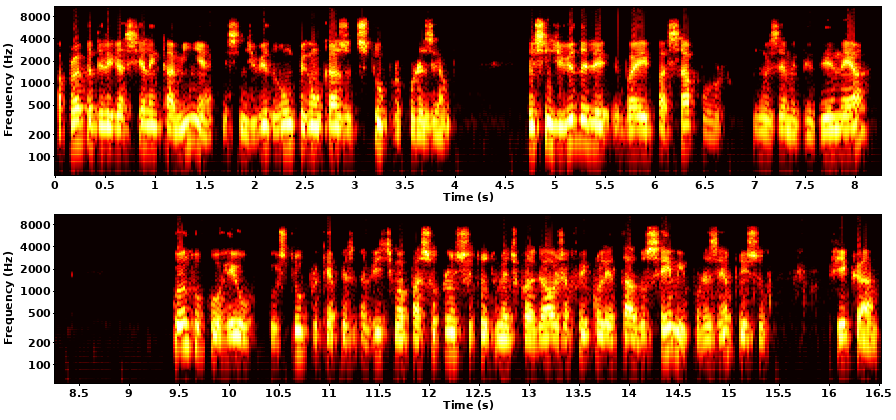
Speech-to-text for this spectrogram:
a própria delegacia ela encaminha esse indivíduo, vamos pegar um caso de estupro, por exemplo. Esse indivíduo ele vai passar por um exame de DNA, quando ocorreu o estupro, que a, vítima passou para o Instituto Médico Legal, já foi coletado o sêmen, por exemplo, isso fica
